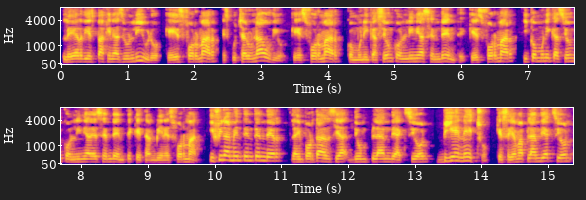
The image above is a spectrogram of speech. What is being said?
leer 10 páginas de un libro, que es formar, escuchar un audio, que es formar, comunicación con línea ascendente, que es formar, y comunicación con línea descendente, que también es formar. Y finalmente entender la importancia de un plan de acción bien hecho, que se llama plan de acción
